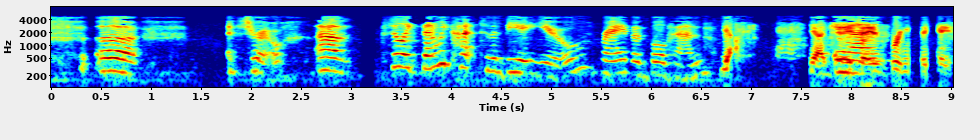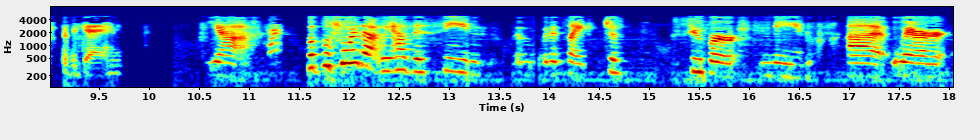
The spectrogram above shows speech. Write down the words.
uh, it's true. Um, so like then we cut to the BAU, right? The bullpen. Yeah. Yeah, JJ And- is bringing the case to the gang. Yeah. But before that, we have this scene that's like just super mean, uh, where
